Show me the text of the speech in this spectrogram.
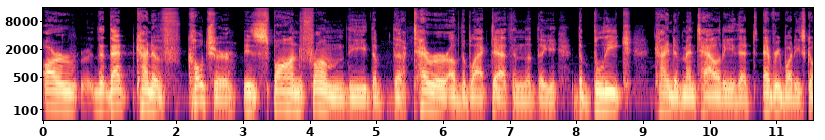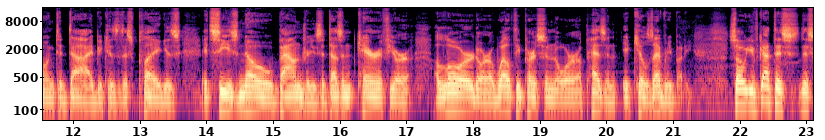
are that that kind of culture is spawned from the the the terror of the Black Death and the the the bleak kind of mentality that everybody's going to die because this plague is it sees no boundaries. It doesn't care if you're a lord or a wealthy person or a peasant. It kills everybody so you've got this this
